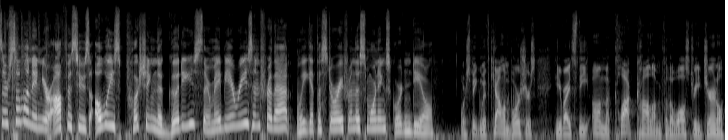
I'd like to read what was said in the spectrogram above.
there someone in your office who's always pushing the goodies? There may be a reason for that. We get the story from this morning's Gordon Deal. We're speaking with Callum Borchers. He writes the On the Clock column for the Wall Street Journal.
